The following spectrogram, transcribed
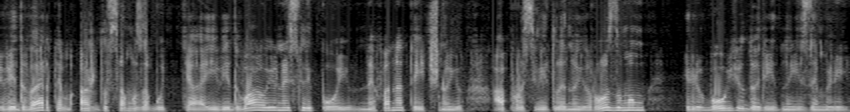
Відвертим аж до самозабуття і відвагою не сліпою, не фанатичною, а просвітленою розумом і любов'ю до рідної землі.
